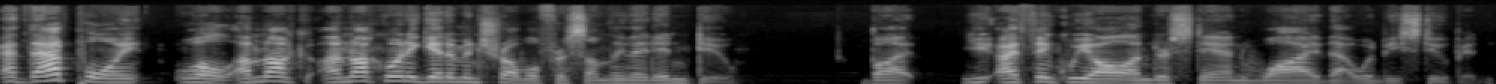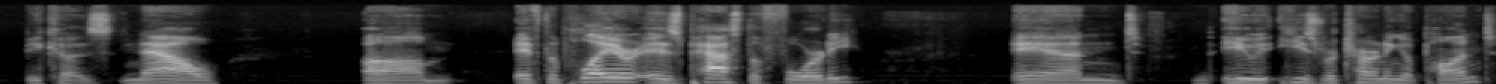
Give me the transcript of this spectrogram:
at that point, well, I'm not I'm not going to get him in trouble for something they didn't do. But you, I think we all understand why that would be stupid because now um if the player is past the 40 and he he's returning a punt,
